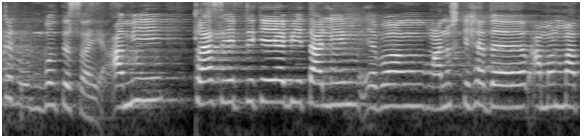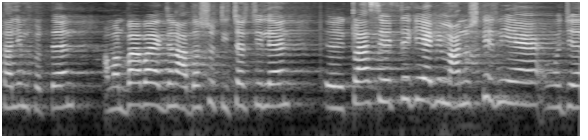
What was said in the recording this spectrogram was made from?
আরেকটা বলতে চাই। আমি ক্লাস এইট থেকে আমি তালিম এবং মানুষকে হেদায়ত, আমার মা তালিম করতেন। আমার বাবা একজন আদর্শ টিচার ছিলেন। ক্লাস এইট থেকে আমি মানুষকে নিয়ে ওই যে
